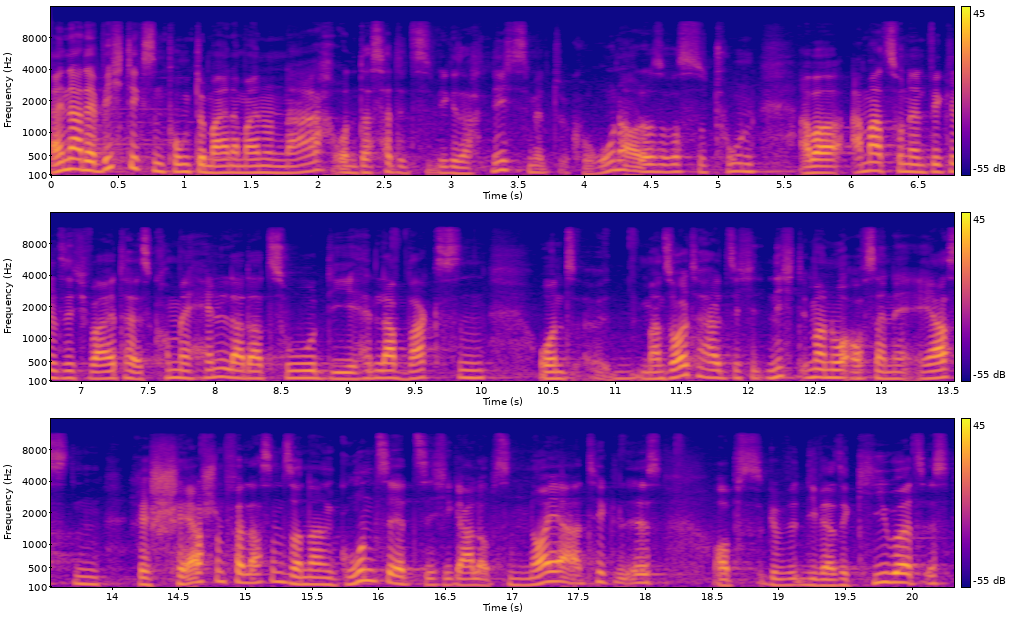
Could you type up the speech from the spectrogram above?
Einer der wichtigsten Punkte meiner Meinung nach, und das hat jetzt wie gesagt nichts mit Corona oder sowas zu tun, aber Amazon entwickelt sich weiter, es kommen mehr Händler dazu, die Händler wachsen und man sollte halt sich nicht immer nur auf seine ersten Recherchen verlassen, sondern grundsätzlich, egal ob es ein neuer Artikel ist, ob es diverse Keywords ist,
